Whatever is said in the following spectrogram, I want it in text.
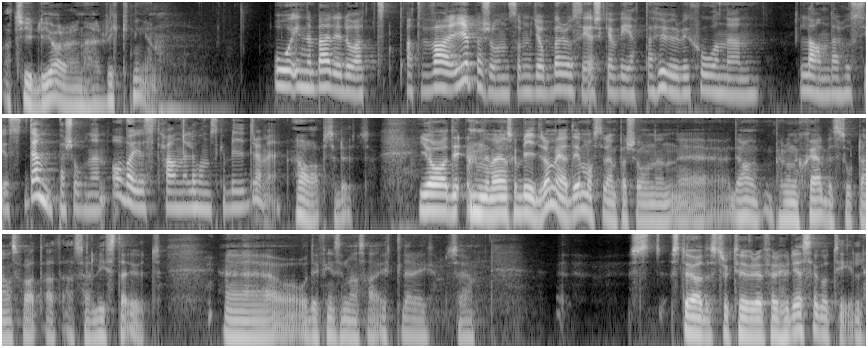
att tydliggöra den här riktningen. Och innebär det då att, att varje person som jobbar hos er ska veta hur visionen landar hos just den personen och vad just han eller hon ska bidra med? Ja, absolut. Ja, det, vad den ska bidra med det måste den personen, eh, det har personen själv ett stort ansvar att, att, att, att lista ut. Eh, och det finns en massa ytterligare så stödstrukturer för hur det ska gå till.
